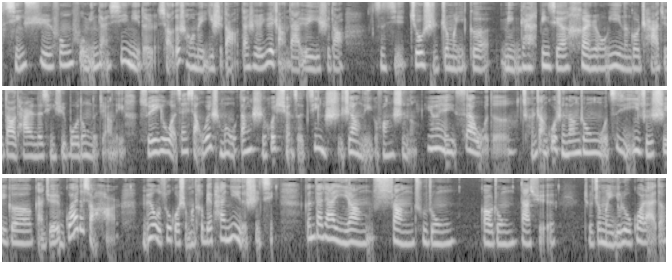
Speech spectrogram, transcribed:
情绪丰富、敏感细腻的人，小的时候没意识到，但是越长大越意识到。自己就是这么一个敏感，并且很容易能够察觉到他人的情绪波动的这样的一个，所以我在想，为什么我当时会选择进食这样的一个方式呢？因为在我的成长过程当中，我自己一直是一个感觉很乖的小孩，没有做过什么特别叛逆的事情，跟大家一样上初中、高中、大学，就这么一路过来的。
